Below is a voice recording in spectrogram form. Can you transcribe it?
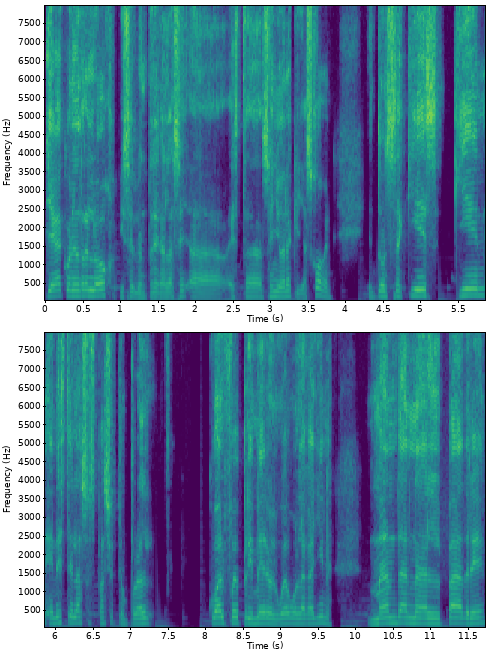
llega con el reloj y se lo entrega a, esta señora que ya es joven. Entonces aquí es quién en este lazo espacio-temporal, cuál fue primero el huevo o la gallina. Mandan al padre,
